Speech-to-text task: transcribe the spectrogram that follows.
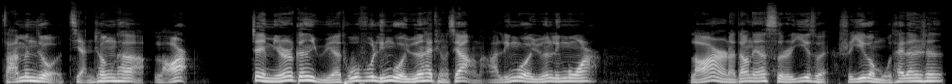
咱们就简称他老二。这名跟雨夜屠夫林过云还挺像的啊，林过云、林贡二。老二呢，当年四十一岁，是一个母胎单身。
